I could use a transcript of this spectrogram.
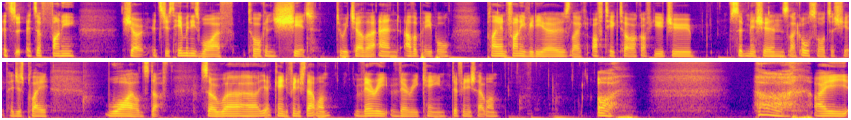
it's it's a funny show. It's just him and his wife talking shit to each other and other people, playing funny videos like off TikTok, off YouTube, submissions, like all sorts of shit. They just play wild stuff. So uh, yeah, keen to finish that one. Very, very keen to finish that one. Oh, oh I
